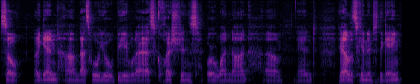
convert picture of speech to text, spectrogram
So again, um, that's where you'll be able to ask questions or whatnot. Um, and yeah, let's get into the game.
